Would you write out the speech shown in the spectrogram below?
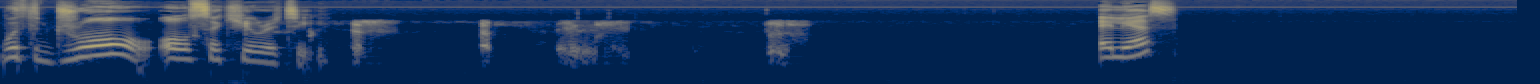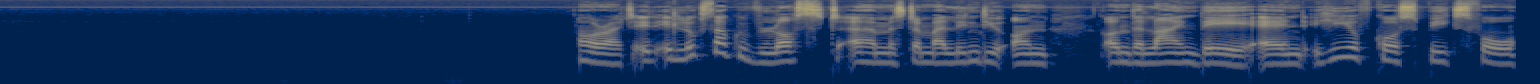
withdraw all security. Elias? All right. It, it looks like we've lost uh, Mr. Malindi on on the line there, and he, of course, speaks for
